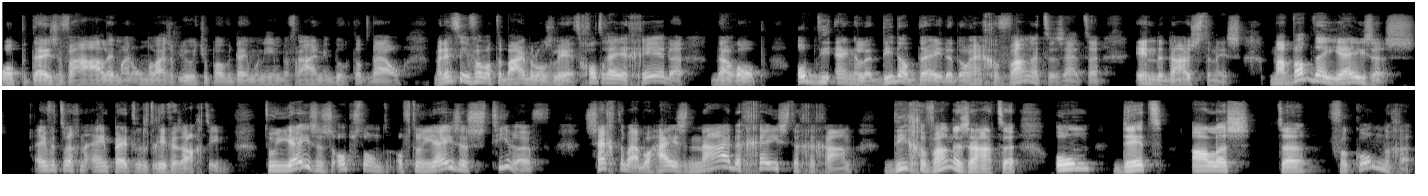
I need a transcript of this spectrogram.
op deze verhalen in mijn onderwijs op YouTube over demonie en bevrijding doe ik dat wel. Maar dit is in ieder geval wat de Bijbel ons leert. God reageerde daarop op die engelen die dat deden door hen gevangen te zetten in de duisternis. Maar wat deed Jezus? Even terug naar 1 Petrus 3 vers 18. Toen Jezus opstond of toen Jezus stierf, zegt de Bijbel, hij is naar de geesten gegaan die gevangen zaten om dit alles te verkondigen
